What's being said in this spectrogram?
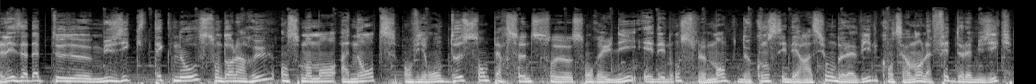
Les adeptes de musique techno sont dans la rue en ce moment à Nantes. Environ 200 personnes se sont réunies et dénoncent le manque de considération de la ville concernant la fête de la musique.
